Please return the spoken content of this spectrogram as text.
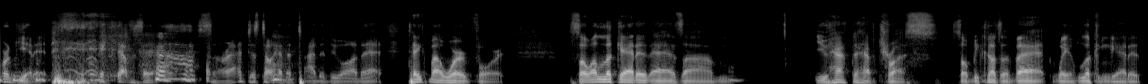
Forget it. I'm saying, oh, I'm sorry, I just don't have the time to do all that. Take my word for it. So I look at it as um, you have to have trust. So because of that way of looking at it,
